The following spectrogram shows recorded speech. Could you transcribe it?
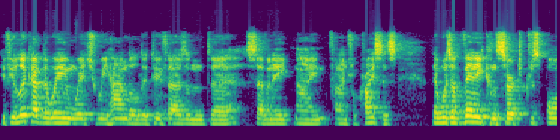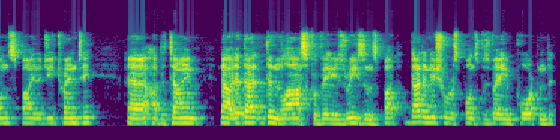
if you look at the way in which we handled the 2007, 8, 9 financial crisis, there was a very concerted response by the G20 uh, at the time. Now, that, that didn't last for various reasons, but that initial response was very important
